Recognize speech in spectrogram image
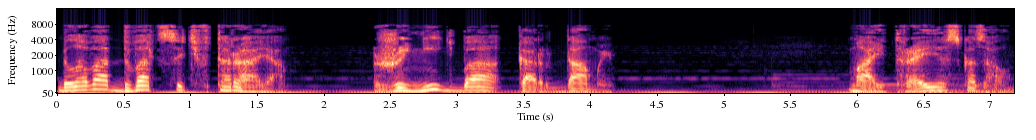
Глава двадцать вторая. Женитьба Кардамы. Майтрея сказал.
